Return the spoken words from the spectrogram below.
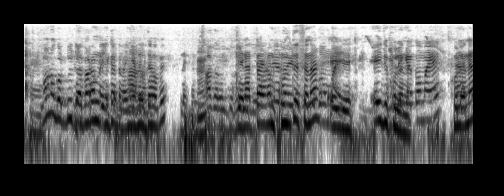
হ্যাঁ। মনে কর দুইটা কারণ মিটারটা ভেঙে ফেলতে হবে। দেখেন সাধারণত নাটটা এখন খুলতেছে না এই যে এই যে খুলে না। খুলে না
